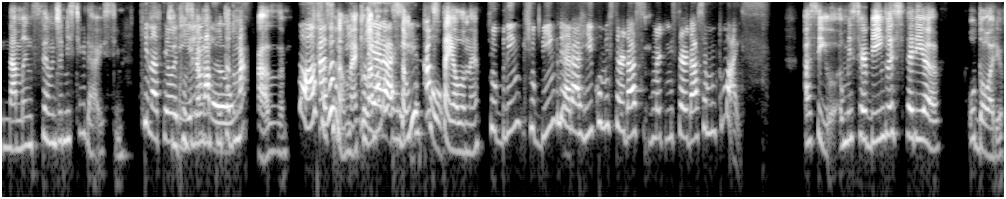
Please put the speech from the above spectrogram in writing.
Na mansão de Mr. Darcy. Que na teoria. Que, inclusive é uma não. puta de uma casa. Nossa, casa não, né? Aquilo é uma mansão rico, com castelo, né? Se o, Blink, se o Bingley era rico, o Mr. Darcy, Mr. Darcy é muito mais. Assim, o Mr. Bingley seria o Dório.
